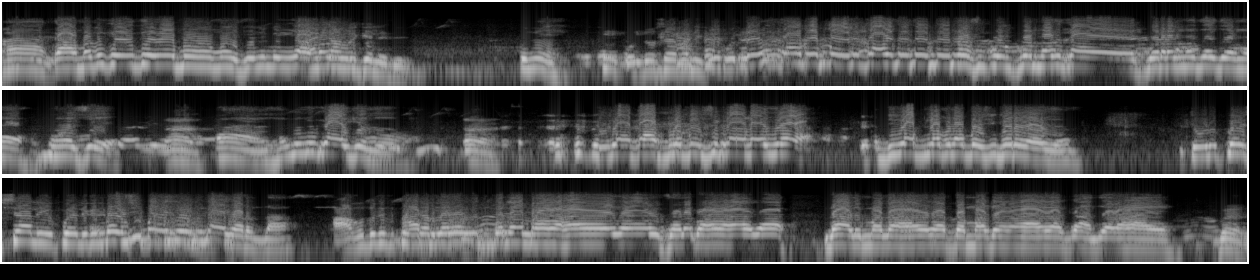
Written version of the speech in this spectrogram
हा. काम बी केली ते मैत्रिणी काय कामं कामं केले ते? कुणी उद्धव साहेबांनी काय कोणाला कोणाला हा. हा ह्यांनी काय केलं? हा. तिथे आता आपले पैसे काढायचं. तिथे आपल्या आपल्या पैसे फिरवायचं. तेवढे पैसे आले पहिले पैसे पैसे काय करता? अगोदर किती पैसे आपल्याला आले? उत्पन्न भाव आहे का उसाला भाव आहे का डाळिंबाला आहे का टमाट्याला आहे का आहे. बर.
